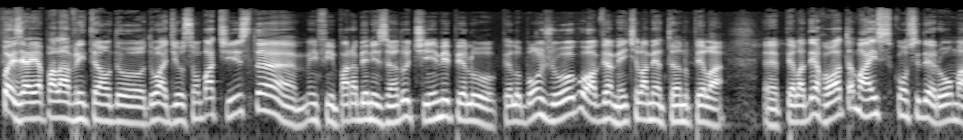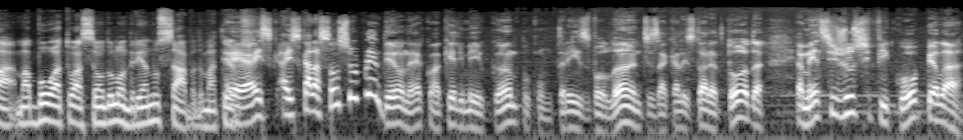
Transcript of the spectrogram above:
Pois é, aí a palavra então do, do Adilson Batista, enfim, parabenizando o time pelo, pelo bom jogo, obviamente lamentando pela, eh, pela derrota, mas considerou uma, uma boa atuação do Londrina no sábado, Matheus. É, a, a, escalação surpreendeu, né? Com aquele meio-campo, com três volantes, aquela história toda, realmente se justificou pela.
